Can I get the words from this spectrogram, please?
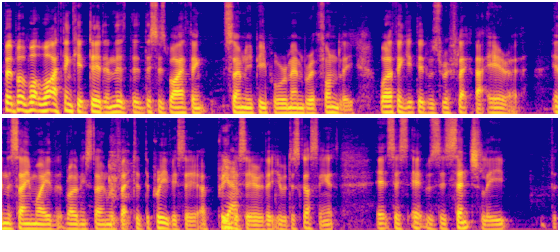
But, but what, what I think it did, and this, this is why I think so many people remember it fondly, what I think it did was reflect that era in the same way that Rolling Stone reflected the previous era, uh, previous yeah. era that you were discussing. It, it's it was essentially the,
